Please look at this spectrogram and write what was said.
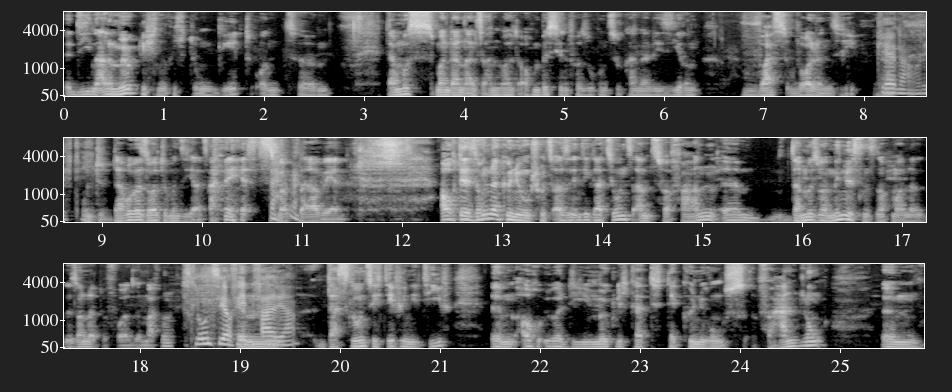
die in alle möglichen Richtungen geht. Und ähm, da muss man dann als Anwalt auch ein bisschen versuchen zu kanalisieren, was wollen sie. Ja? Genau, richtig. Und darüber sollte man sich als allererstes mal klar werden. Auch der Sonderkündigungsschutz, also Integrationsamtsverfahren, ähm, da müssen wir mindestens noch mal eine gesonderte Folge machen. Das lohnt sich auf jeden ähm, Fall, ja. Das lohnt sich definitiv. Ähm, auch über die Möglichkeit der Kündigungsverhandlung ähm,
